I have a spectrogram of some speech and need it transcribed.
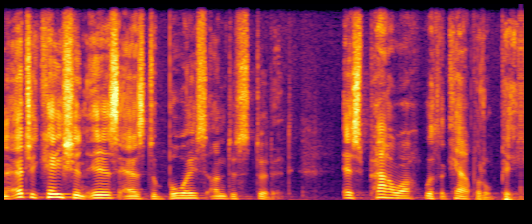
Now, education is, as Du Bois understood it, is power with a capital P.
